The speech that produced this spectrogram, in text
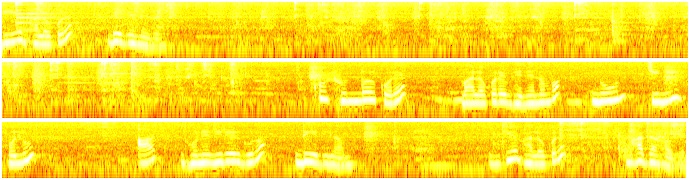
দিয়ে ভালো করে ভেজে নেব। খুব সুন্দর করে ভালো করে ভেজে নেব। নুন, চিনি, হলুদ আর ধনে জিরের গুঁড়ো দিয়ে দিলাম। দিয়ে ভালো করে ভাজা হবে।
